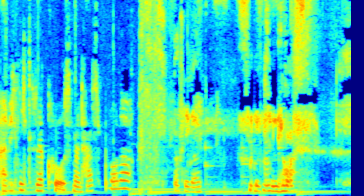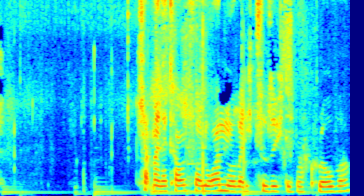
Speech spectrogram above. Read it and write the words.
Habe ich nicht gesagt, Crow ist mein Hassbrawler? Ach, egal. Bitte los. Ich habe meinen Account verloren, nur weil ich zu süchtig nach Crow war.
